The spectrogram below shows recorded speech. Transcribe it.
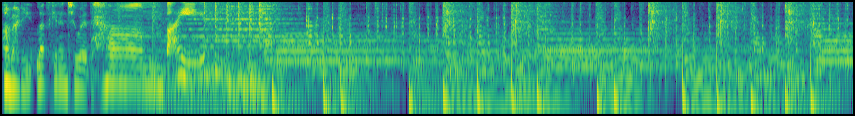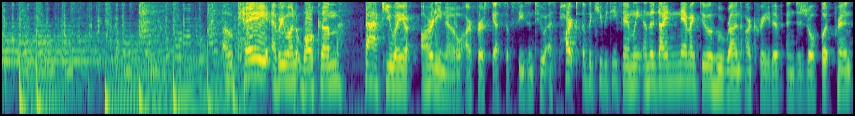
Alrighty, let's get into it. Um, bye. Okay, everyone, welcome back. You already know our first guests of season two as part of the QBT family and the dynamic duo who run our creative and digital footprint.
